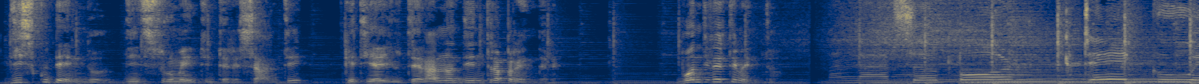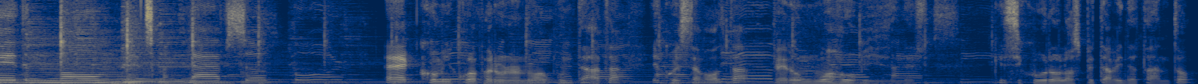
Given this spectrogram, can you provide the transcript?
discutendo di strumenti interessanti che ti aiuteranno ad intraprendere. Buon divertimento! Eccomi qua per una nuova puntata e questa volta per un nuovo business, che sicuro lo aspettavi da tanto,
